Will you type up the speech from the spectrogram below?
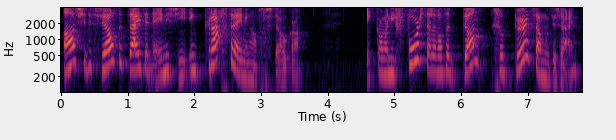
als je dezelfde tijd en energie in krachttraining had gestoken? Ik kan me niet voorstellen wat er dan gebeurd zou moeten zijn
